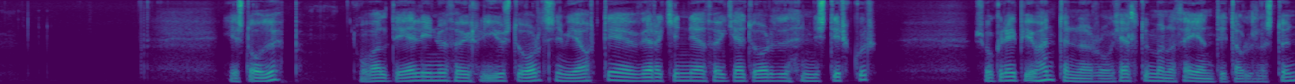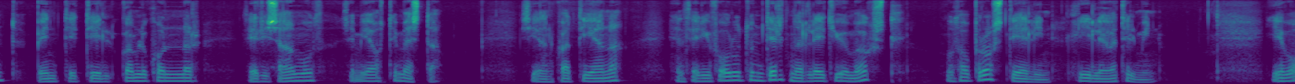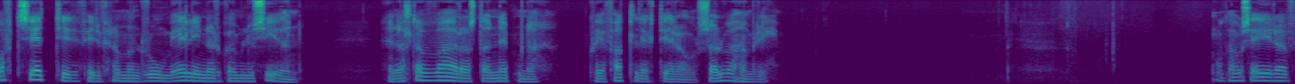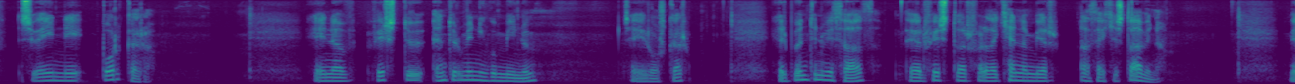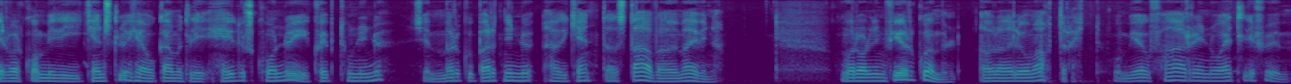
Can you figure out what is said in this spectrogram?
Ég stóð upp og valdi Elínu þau hlýjustu orð sem ég átti ef vera kynni að þau getu orðið henni styrkur. Svo greip ég höndanar og heldum hana þegjandi dálna stund, beindi til gömlukonunnar þeirri samúð sem ég átti mesta. Síðan hvati ég hana en þegar ég fór út um dyrnar leiti ég um auksl og þá brosti Elín hlýlega til mín. Ég hef oft setið fyrir framann rúm Elínar gömlu síðan en alltaf varast að nefna hver fallegt er á Sölvahamri. Og þá segir af Sveini Borgara. Ein af fyrstu endurminningum mínum, segir Óskar, er bundin við það þegar fyrst var farið að kenna mér að þekka stafina. Mér var komið í kenslu hjá gamalli heiðurskonu í kauptúninu sem mörgu barninu hafi kent að stafa um æfina. Hún var orðin fjör gömul, áraðalegum áttrætt og mjög farin og ellir hrum.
